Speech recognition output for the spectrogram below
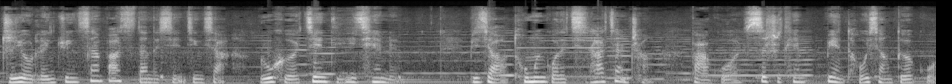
只有人均三发子弹的险境下，如何歼敌一千人。比较同盟国的其他战场，法国四十天便投降德国，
